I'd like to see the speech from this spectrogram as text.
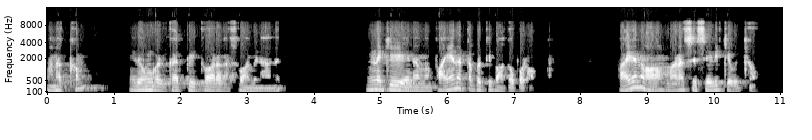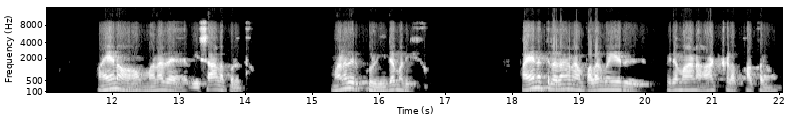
வணக்கம். இது உங்கள் கற்பி துவாரக சுவாமிநாதன். இன்னைக்கு நம்ம பயணத்தை பத்தி பார்க்க போறோம். பயணம் மனசு செழிக்க வைக்கும். பயணம் மனதை விசாலப்படுத்தும். மனதிற்கு ஒரு இதமளிக்கும். பயணத்துல தான் நாம் பல்வேறு விதமான ஆட்களை பார்க்குறோம்.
